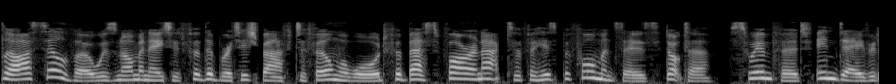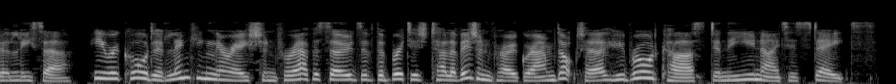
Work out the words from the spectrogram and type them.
Da Silva was nominated for the British BAFTA Film Award for Best Foreign Actor for his performances, Dr. Swinford, in David and Lisa. He recorded linking narration for episodes of the British television programme Doctor Who broadcast in the United States.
